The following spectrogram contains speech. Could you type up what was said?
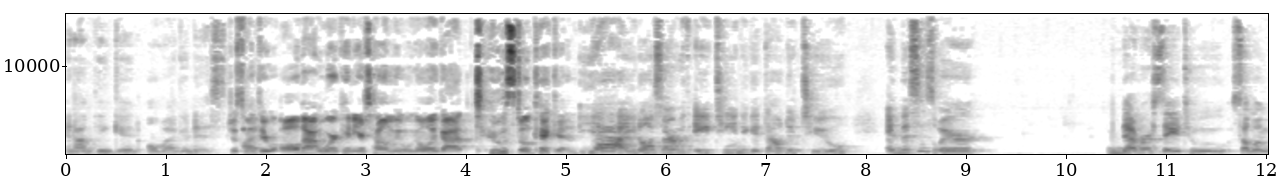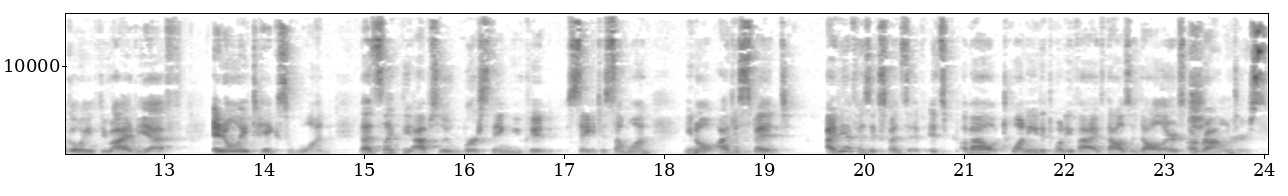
And I'm thinking, oh my goodness. Just went I- through all that work, and you're telling me we only got two still kicking. Yeah, you know, I started with 18 to get down to two. And this is where never say to someone going through IVF, it only takes one. That's like the absolute worst thing you could say to someone. You know, I just spent IVF is expensive. It's about twenty to twenty five thousand dollars around. Jeepers.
